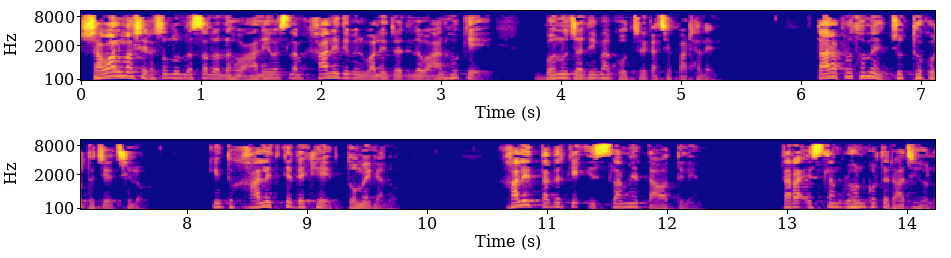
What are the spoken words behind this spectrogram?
সওয়াল মাসে রসুল্লাহ সাল্লু আলী আসলাম খালিদ এবেন ওয়ালিদ রদুল্লাহ আনহুকে বনু জাদিমা গোত্রের কাছে পাঠালেন। তারা প্রথমে যুদ্ধ করতে চেয়েছিল, কিন্তু খালিদকে দেখে দমে গেল। খালিদ তাদেরকে ইসলামের দাওয়াত দিলেন। তারা ইসলাম গ্রহণ করতে রাজি হল।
